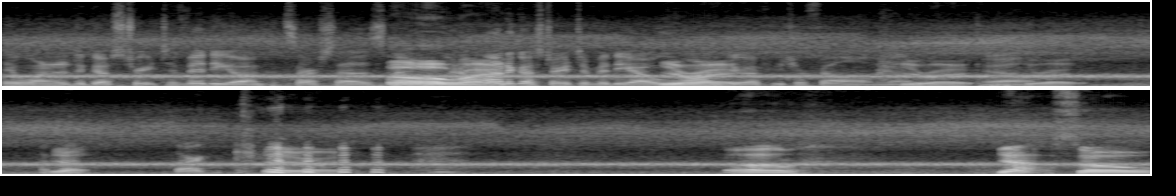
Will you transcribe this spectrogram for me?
they wanted to go straight to video, and Pixar says, no, Oh, we don't want to go straight to video. We You're want right. to do a feature film. And- You're right. Yeah. You're right. Okay. Yeah. Sorry. Yeah, you're right. um, yeah. So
